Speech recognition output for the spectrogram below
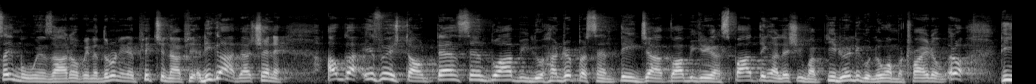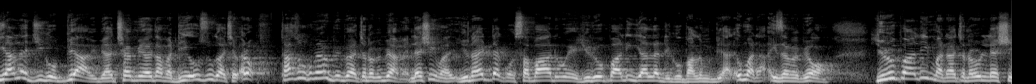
စိတ်မဝင်စားတော့ဘဲနဲ့သူတို့အနေနဲ့ဖြစ်ချင်တာဖြစ်အဓိကအပြားရှင်းတယ် အောက်က Ipswich Town တန်းဆင်းသွားပြီလို့100%တေချာသွားပြီးကြတဲ့ Spa အသင်းကလက်ရှိမှာပြည်တွင်းလိကိုလုံးဝမ try တော့ဘူးအဲ့တော့ဒီရလက်ကြီးကိုပြပြီဗျာ Champions League မှာဒီအုပ်စုက Champions အဲ့တော့ဒါဆိုခင်ဗျားတို့ပြပြကျွန်တော်ပြပြမယ်လက်ရှိမှာ United ကို Spa တို့ရဲ့ Europa League ရလက်တွေကိုဘာလို့မပြလဲဥပမာဒါ example ပြောအောင် Europa League မှာဒါကျွန်တော်တို့လက်ရှိ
